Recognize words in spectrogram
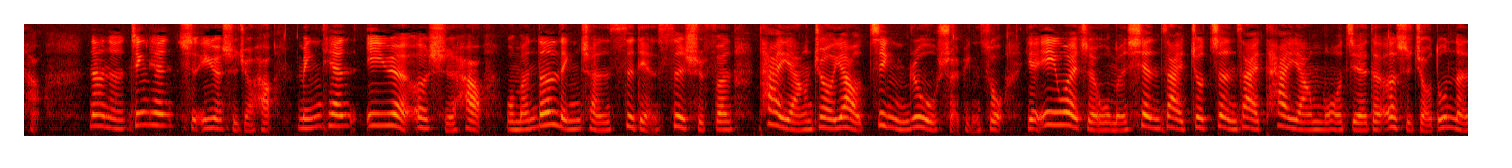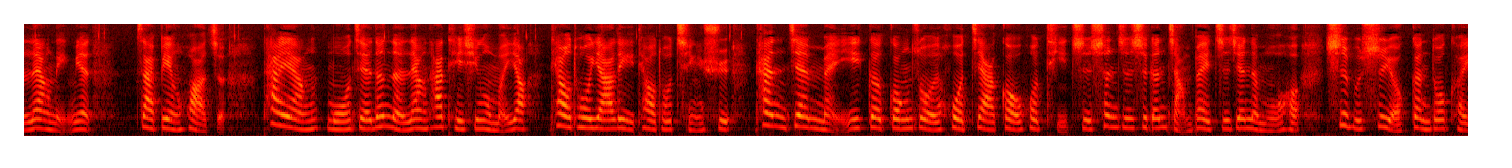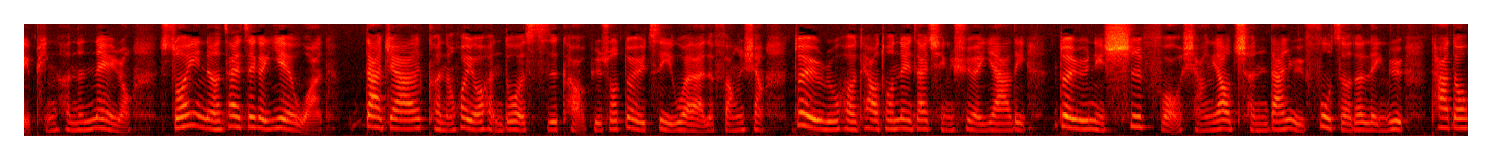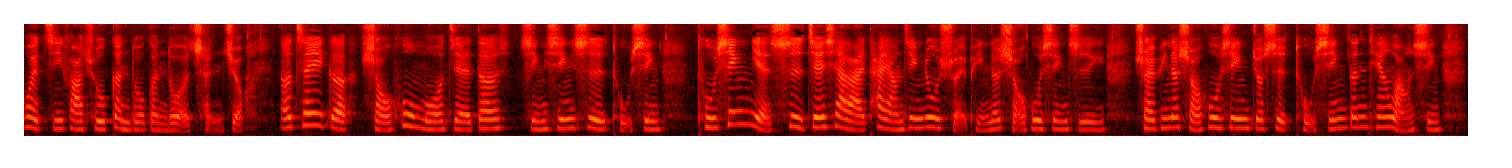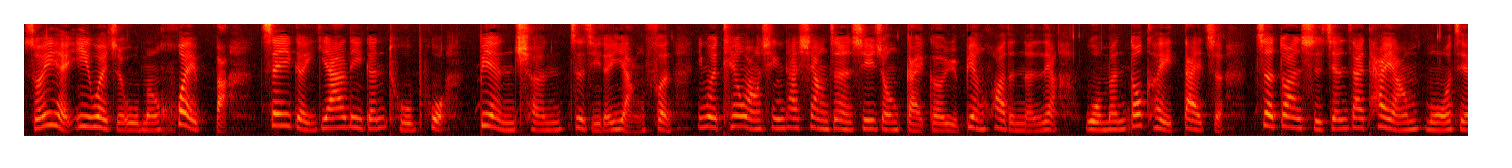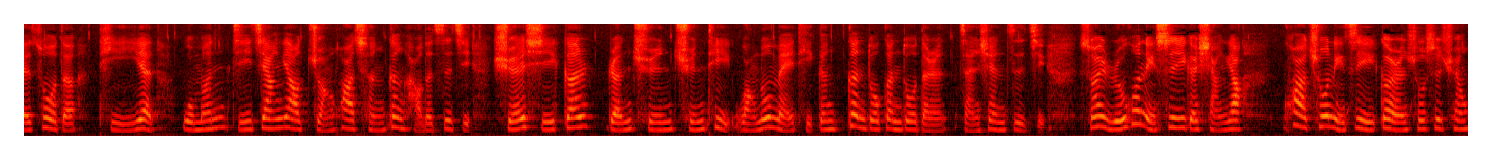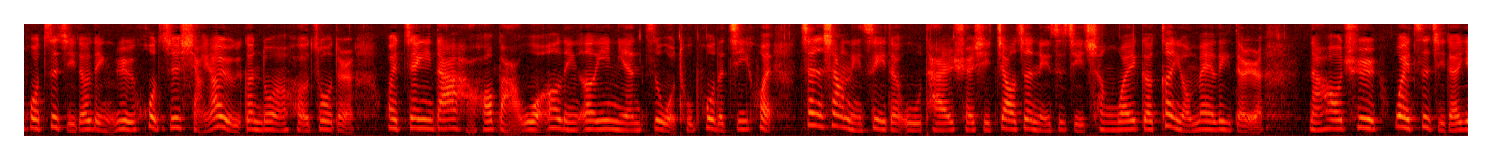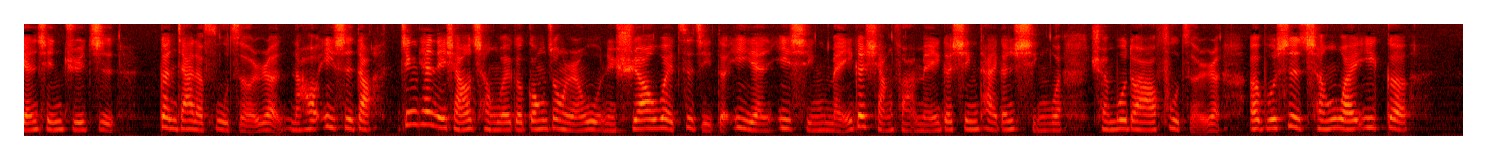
好那呢？今天是一月十九号，明天一月二十号，我们的凌晨四点四十分，太阳就要进入水瓶座，也意味着我们现在就正在太阳摩羯的二十九度能量里面在变化着。太阳摩羯的能量，它提醒我们要跳脱压力、跳脱情绪，看见每一个工作或架构或体制，甚至是跟长辈之间的磨合，是不是有更多可以平衡的内容？所以呢，在这个夜晚，大家可能会有很多的思考，比如说对于自己未来的方向，对于如何跳脱内在情绪的压力，对于你是否想要承担与负责的领域，它都会激发出更多更多的成就。而这一个守护摩羯的行星是土星，土星也是接下来太阳进入水瓶的守护星之一。水瓶的守护星就是土星跟天王星，所以也意味着我们会把这一个压力跟突破变成自己的养分，因为天王星它象征的是一种改革与变化的能量，我们都可以带着。这段时间在太阳摩羯座的体验，我们即将要转化成更好的自己，学习跟人群、群体、网络媒体跟更多更多的人展现自己。所以，如果你是一个想要跨出你自己个人舒适圈或自己的领域，或者是想要与更多人合作的人，会建议大家好好把握二零二一年自我突破的机会，站上你自己的舞台，学习校正你自己，成为一个更有魅力的人。然后去为自己的言行举止更加的负责任，然后意识到今天你想要成为一个公众人物，你需要为自己的一言一行、每一个想法、每一个心态跟行为，全部都要负责任，而不是成为一个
